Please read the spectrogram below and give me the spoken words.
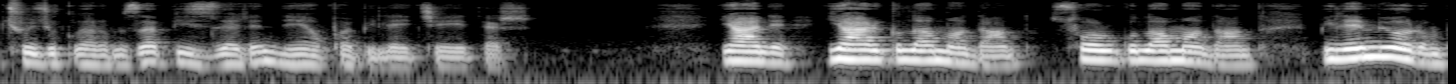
çocuklarımıza bizlerin ne yapabileceğidir. Yani yargılamadan, sorgulamadan, bilemiyorum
